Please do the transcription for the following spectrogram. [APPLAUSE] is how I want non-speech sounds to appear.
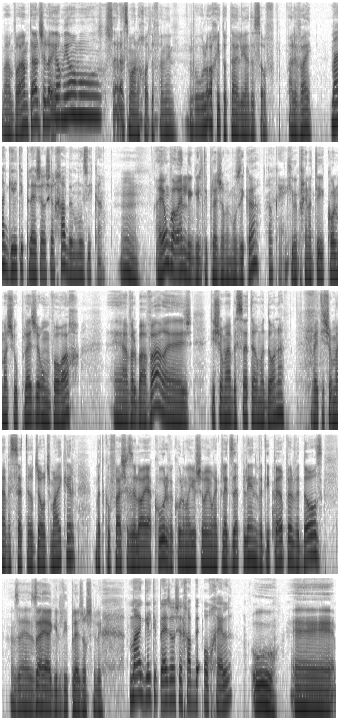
ואברהם טל של היום-יום הוא עושה לעצמו הנחות לפעמים, והוא לא הכי טוטאלי עד הסוף. הלוואי. מה ה guilty pleasure שלך במוזיקה? Mm, היום כבר אין לי guilty pleasure במוזיקה, אוקיי. כי מבחינתי כל מה שהוא pleasure הוא מבורך. אה, אבל בעבר אה, הייתי שומע בסתר מדונה, והייתי שומע בסתר ג'ורג' מייקל, בתקופה שזה לא היה cool, וכולם היו שומעים רק לד זפלין ודיפ פרפל ודורס, זה, זה היה הגילטי פלז'ר שלי. מה הגילטי פלז'ר שלך באוכל? או,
